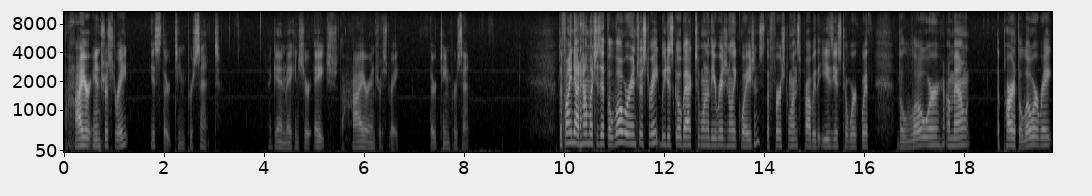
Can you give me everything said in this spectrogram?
The higher interest rate is 13%. Again, making sure H, the higher interest rate, 13%. To find out how much is at the lower interest rate, we just go back to one of the original equations. The first one's probably the easiest to work with. The lower amount, the part at the lower rate,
